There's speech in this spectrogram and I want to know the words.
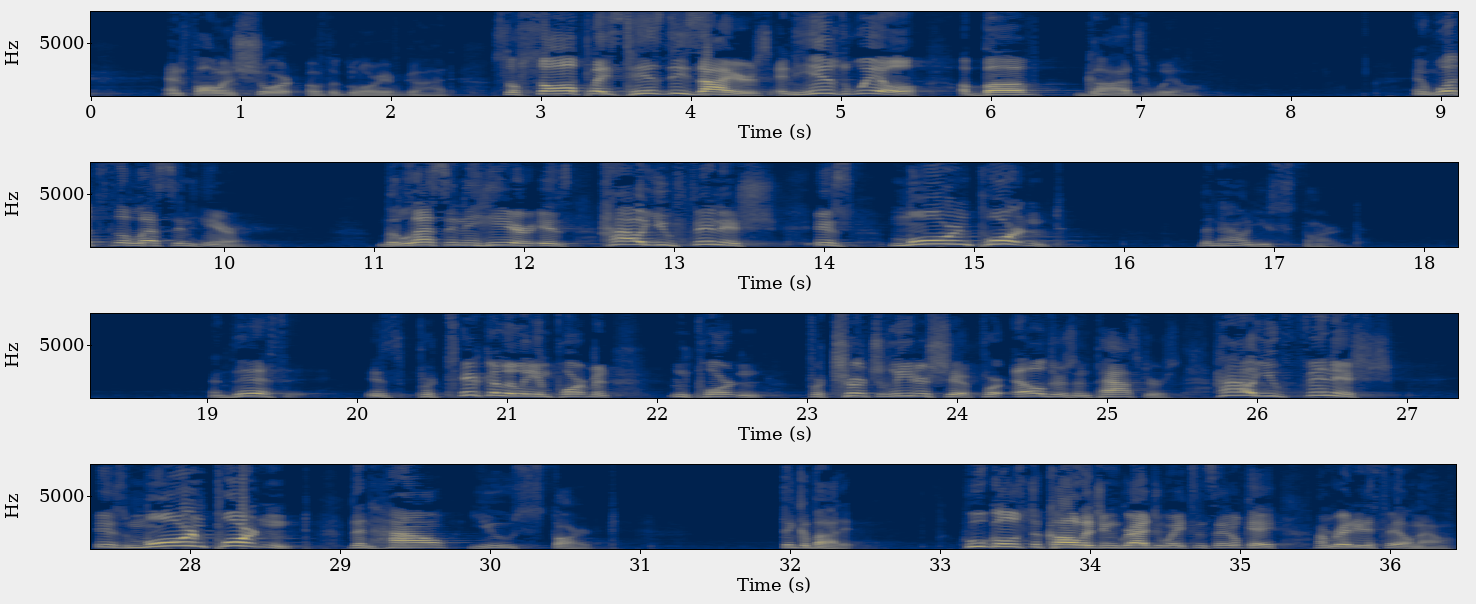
and fallen short of the glory of God." So Saul placed his desires and his will above God's will. And what's the lesson here? The lesson here is how you finish is more important than how you start. And this is particularly important, important for church leadership, for elders and pastors. How you finish is more important than how you start. Think about it. Who goes to college and graduates and says, okay, I'm ready to fail now?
